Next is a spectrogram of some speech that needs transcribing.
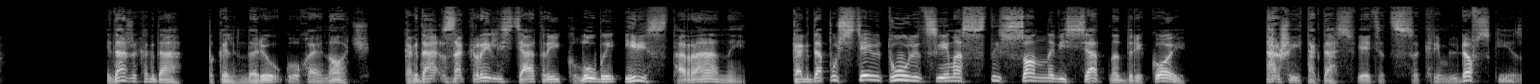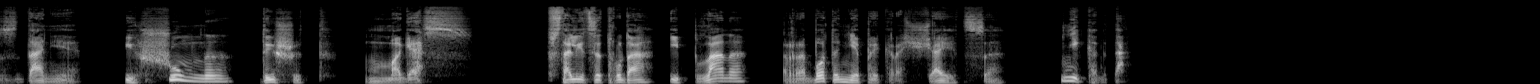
И даже когда по календарю глухая ночь, когда закрылись театры и клубы и рестораны, когда пустеют улицы и мосты сонно висят над рекой, даже и тогда светятся кремлевские здания и шумно дышит Магес. В столице труда и плана работа не прекращается никогда.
